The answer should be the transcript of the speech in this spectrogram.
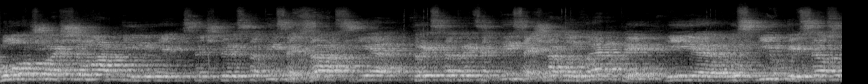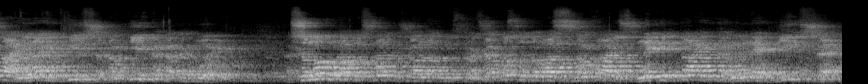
було вчора ще марки якісь на 400 тисяч, зараз є 330 тисяч на конверти і е, листівки і все останнє, навіть більше, там кілька категорій. Шановна обласна державна адміністрація, я просто до вас звертаюсь, не вітайте мене більше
